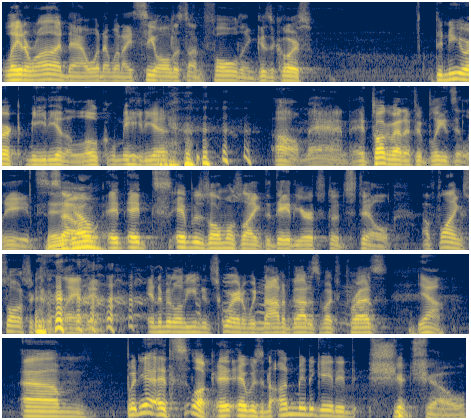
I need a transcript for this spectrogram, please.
later on, now when I, when I see all this unfolding, because of course, the New York media, the local media, oh man, it, talk about if it bleeds, it leads. There so. It, it it was almost like the day the Earth stood still. A flying saucer could have landed in the middle of Union Square and it would not have got as much press. Yeah. Um, but yeah, it's look, it, it was an unmitigated shit show.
